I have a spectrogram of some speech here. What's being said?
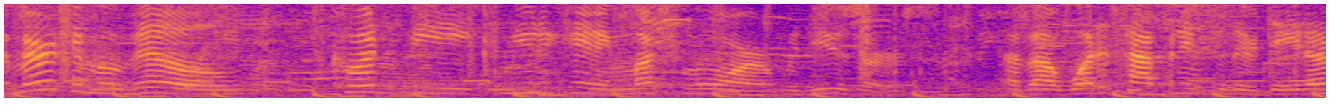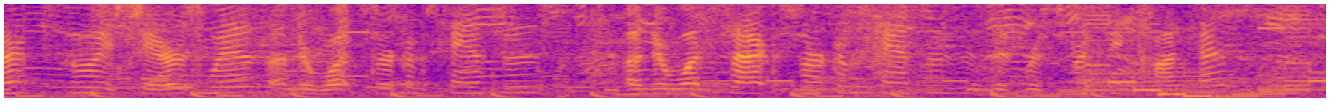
América Móvil could be communicating much more with users about what is happening to their data, who it shares with, under what circumstances, under what circumstances is it restricting content.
